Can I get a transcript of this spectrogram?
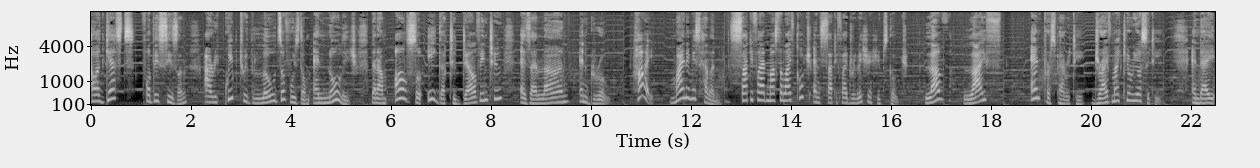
Our guests for this season are equipped with loads of wisdom and knowledge that I'm also eager to delve into as I learn and grow. Hi, my name is Helen, certified master life coach and certified relationships coach. Love, life, and prosperity drive my curiosity, and I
